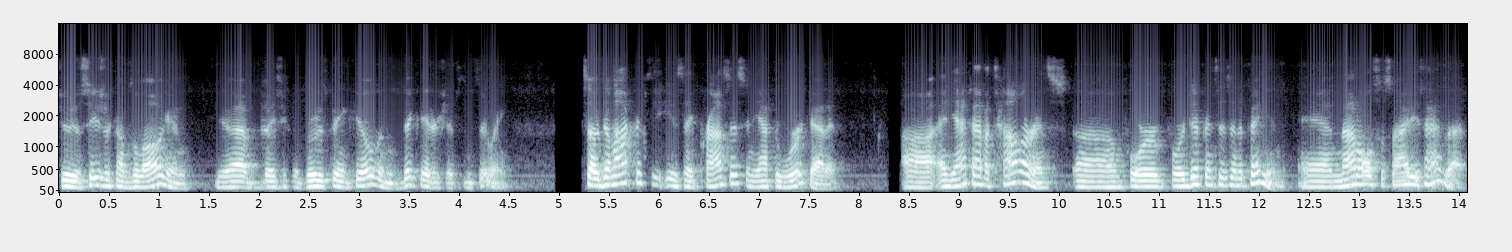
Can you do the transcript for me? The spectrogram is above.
Julius Caesar comes along, and you have basically Brutus being killed and dictatorships ensuing. So democracy is a process, and you have to work at it. Uh, and you have to have a tolerance uh, for for differences in opinion, and not all societies have that.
